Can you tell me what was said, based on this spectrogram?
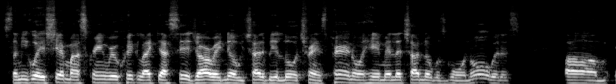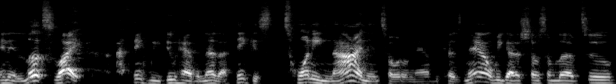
So let me go ahead and share my screen real quick. Like I said, y'all already know we try to be a little transparent on here, man. Let y'all know what's going on with us. Um, and it looks like I think we do have another. I think it's 29 in total now because now we got to show some love to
